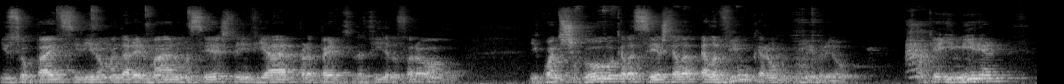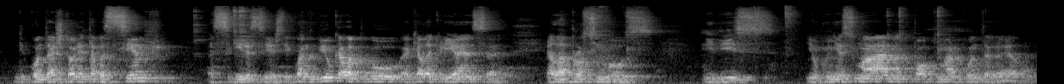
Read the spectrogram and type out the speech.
e o seu pai decidiram mandar a irmã numa cesta e enviar para perto da filha do faraó. E quando chegou aquela cesta, ela, ela viu que era um, um hebreu. Okay? E Miriam, de conta a história, estava sempre a seguir a cesta. E quando viu que ela pegou aquela criança, ela aproximou-se e disse: Eu conheço uma arma que pode tomar conta dela.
